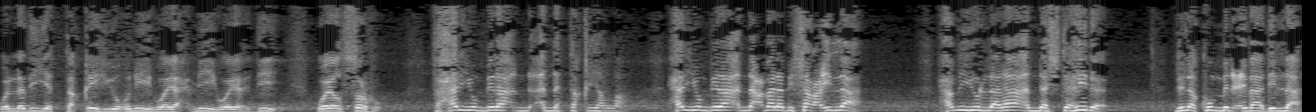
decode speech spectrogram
والذي يتقيه يغنيه ويحميه ويهديه وينصره. فحري بنا أن نتقي الله. حري بنا أن نعمل بشرع الله؟ حمي لنا أن نجتهد لنكون من عباد الله.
